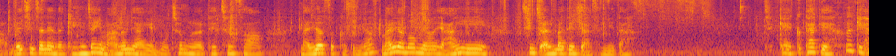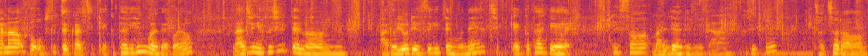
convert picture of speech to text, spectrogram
어, 며칠 전에는 굉장히 많은 양의 무청을 데쳐서 말렸었거든요. 말려놓으면 양이 진짜 얼마 되지 않습니다. 깨끗하게 흙이 하나도 없을 때까지 깨끗하게 헹궈야 되고요. 나중에 드실 때는 바로 요리에 쓰기 때문에 깨끗하게 해서 말려야 됩니다. 그리고 저처럼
